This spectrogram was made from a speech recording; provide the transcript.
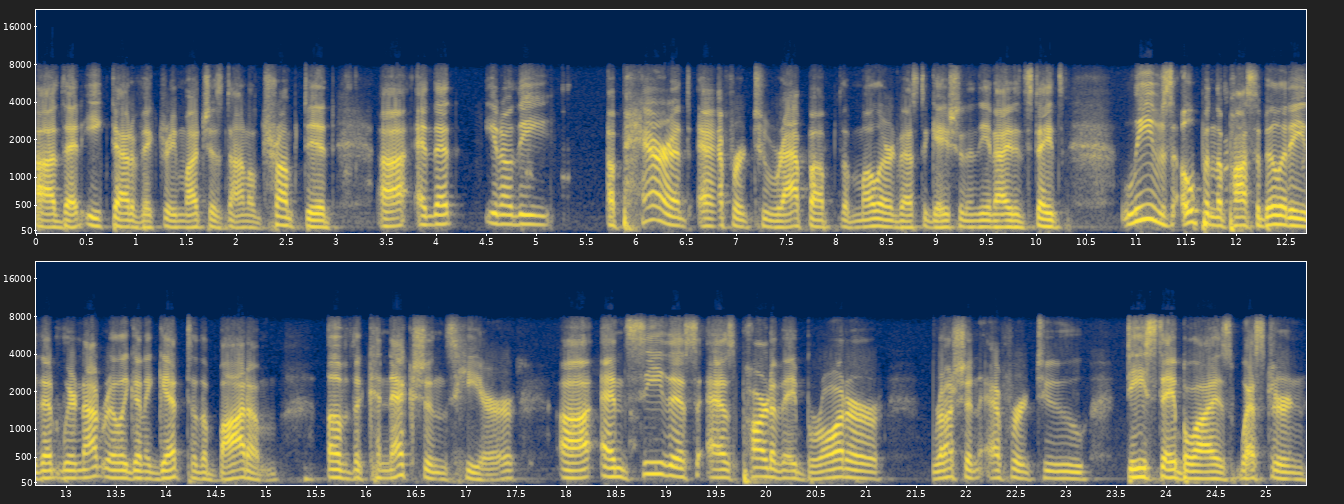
uh, that eked out a victory, much as Donald Trump did, uh, and that you know the apparent effort to wrap up the Mueller investigation in the United States leaves open the possibility that we're not really going to get to the bottom of the connections here uh, and see this as part of a broader Russian effort to destabilize Western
